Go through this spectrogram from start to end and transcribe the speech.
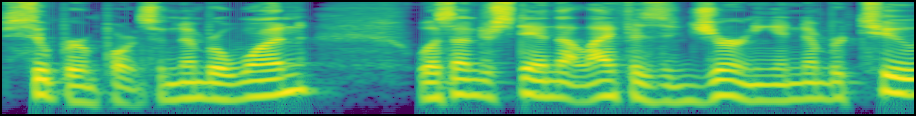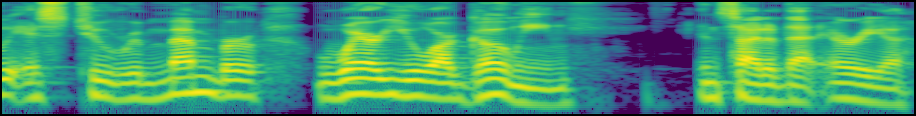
Super important. So, number one was understand that life is a journey. And number two is to remember where you are going inside of that area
